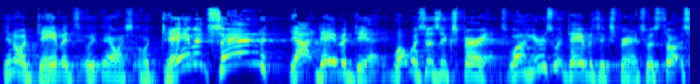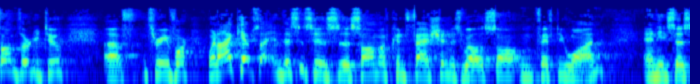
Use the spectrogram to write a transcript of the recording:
You know, David, you know, David sinned? Yeah, David did. What was his experience? Well, here's what David's experience was. Psalm 32, uh, 3 and 4. When I kept, and this is his uh, Psalm of confession as well as Psalm 51. And he says,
